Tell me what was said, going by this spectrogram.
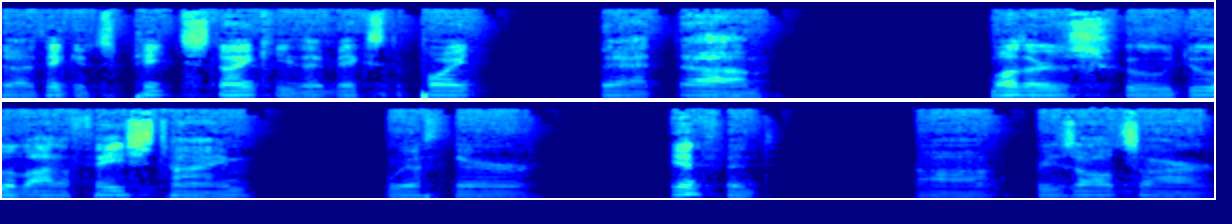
uh, I think it's Pete Steinke that makes the point that um, mothers who do a lot of FaceTime with their infant, uh, results are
